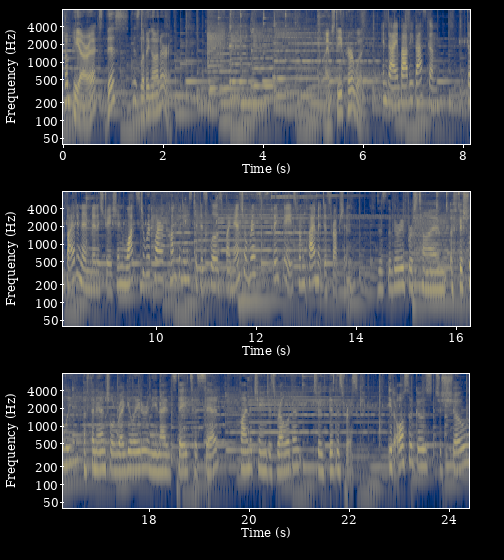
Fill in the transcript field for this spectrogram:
From PRX, this is Living on Earth. I'm Steve Curwood. And I'm Bobby Bascomb. The Biden administration wants to require companies to disclose financial risks they face from climate disruption. This is the very first time officially a financial regulator in the United States has said climate change is relevant to business risk. It also goes to show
